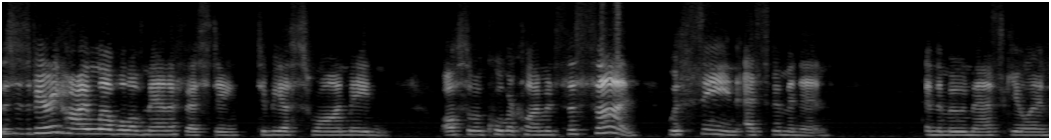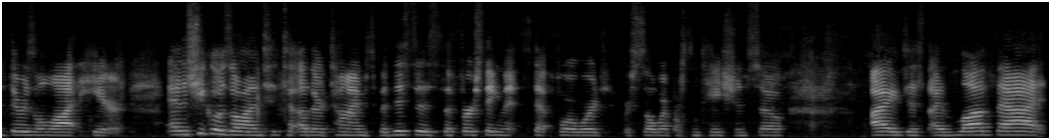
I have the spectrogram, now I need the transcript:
This is a very high level of manifesting to be a swan maiden. Also, in cooler climates, the sun was seen as feminine and the moon masculine. There's a lot here. And she goes on to, to other times, but this is the first thing that stepped forward for soul representation. So I just I love that.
